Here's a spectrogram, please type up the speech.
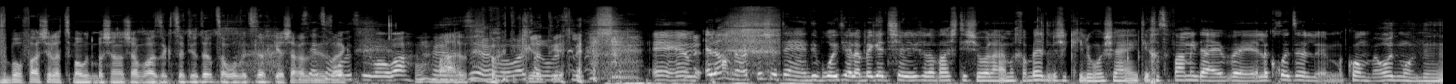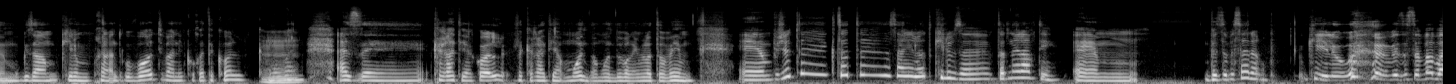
ובהופעה של עצמאות בשנה שעברה זה קצת יותר צרוב אצלך, כי ישר זה זה צרוב נזרק. אצלי וואו. מה זה? בואי תקחי אותי. אמ, לא, מאוד פשוט דיברו איתי על הבגד שלי שלבשתי שהוא היה מכבד ושכאילו שהייתי חשופה מדי ולקחו את זה למקום מאוד מאוד מוגזם כאילו מבחינת תגובות ואני קוראת הכל כמובן אז קראתי הכל וקראתי המון המון דברים לא טובים. אה, פשוט אה, קצת אה, זה עשה לי לא כאילו זה קצת נעלבתי. אמ, וזה בסדר כאילו וזה סבבה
